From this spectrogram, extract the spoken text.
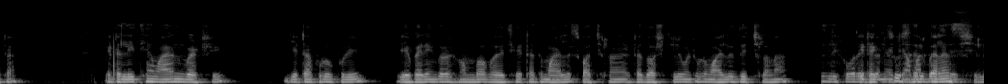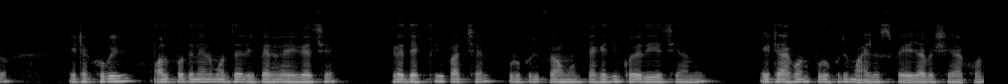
এটা। এটা লিথিয়াম আয়ন ব্যাটারি যেটা পুরোপুরি রিপেয়ারিং করা সম্ভব হয়েছে। এটাতে মাইলেজ পাচ্ছিল না এটা দশ কিলোমিটার মাইলেজ দিচ্ছিল না। এটা কিছু সেল ব্যালেন্স ছিল এটা খুবই অল্প দিনের মধ্যে রিপেয়ার হয়ে গেছে। এটা দেখতেই পাচ্ছেন পুরোপুরি প্যাকেজিং করে দিয়েছি আমি। এটা এখন পুরোপুরি মাইলেজ পেয়ে যাবে সে এখন।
